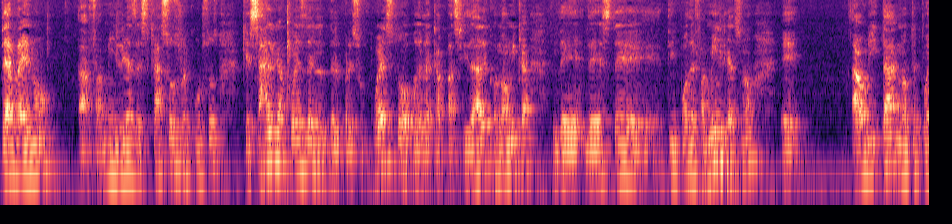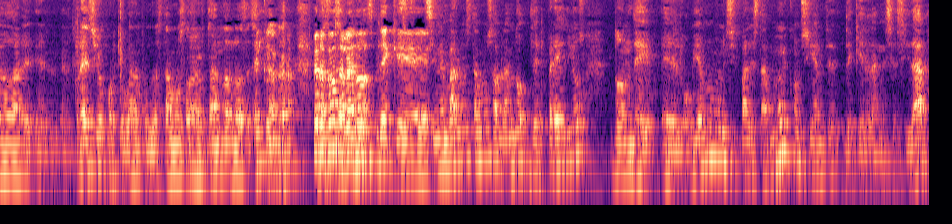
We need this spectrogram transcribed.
terreno a familias de escasos recursos que salga pues del, del presupuesto o de la capacidad económica de, de este tipo de familias, ¿no? Eh, ahorita no te puedo dar el, el, precio porque bueno pues no estamos ofertando los sí, claro, claro. pero estamos hablando de que sin embargo estamos hablando de predios donde el gobierno municipal está muy consciente de que la necesidad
